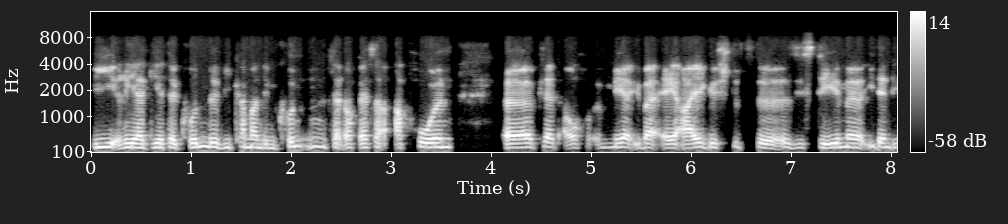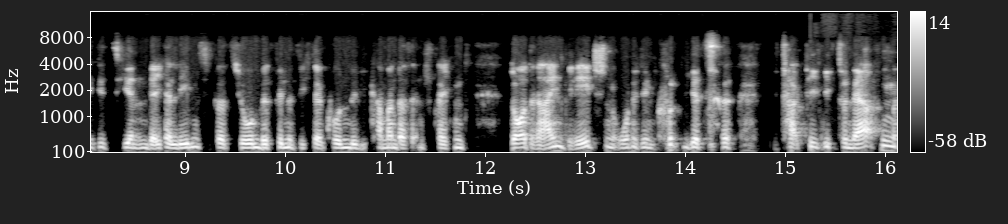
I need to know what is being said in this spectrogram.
wie reagiert der Kunde, wie kann man den Kunden vielleicht auch besser abholen, äh, vielleicht auch mehr über AI-gestützte Systeme identifizieren, in welcher Lebenssituation befindet sich der Kunde, wie kann man das entsprechend dort reingrätschen, ohne den Kunden jetzt tagtäglich zu nerven.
